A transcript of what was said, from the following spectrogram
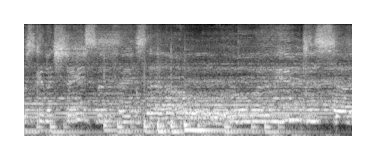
just gonna chase the things now. Or will you decide?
